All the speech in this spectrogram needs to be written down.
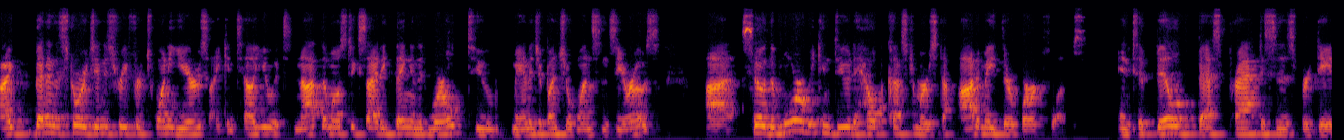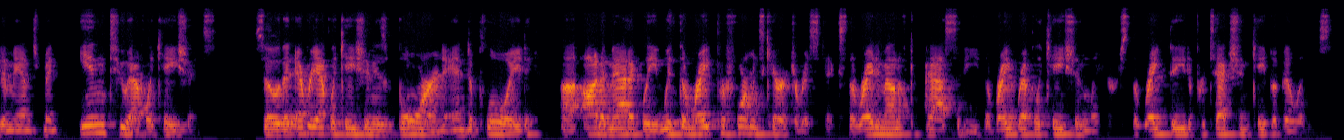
I've been in the storage industry for 20 years, I can tell you it's not the most exciting thing in the world to manage a bunch of ones and zeros. Uh, so the more we can do to help customers to automate their workflows and to build best practices for data management into applications so that every application is born and deployed uh, automatically with the right performance characteristics, the right amount of capacity, the right replication layers, the right data protection capabilities.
